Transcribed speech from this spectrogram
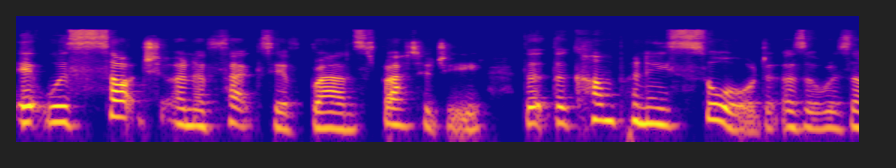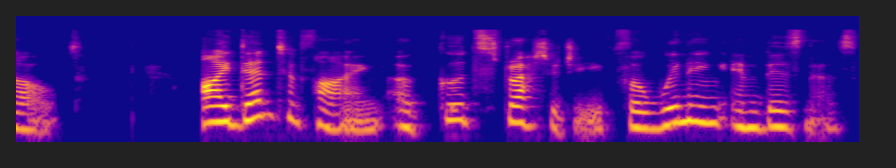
It was such an effective brand strategy that the company soared as a result. Identifying a good strategy for winning in business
